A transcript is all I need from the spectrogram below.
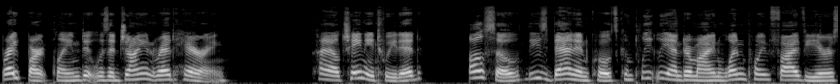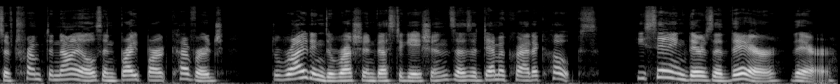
Breitbart claimed it was a giant red herring. Kyle Cheney tweeted, also, these Bannon quotes completely undermine 1.5 years of Trump denials and Breitbart coverage, deriding the Russia investigations as a Democratic hoax. He's saying there's a there there.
